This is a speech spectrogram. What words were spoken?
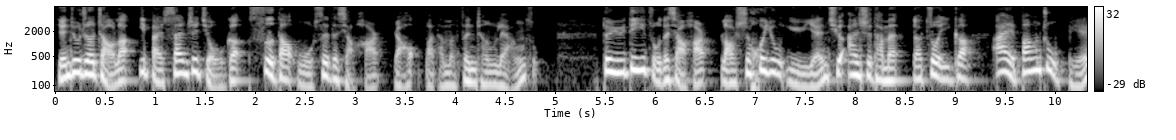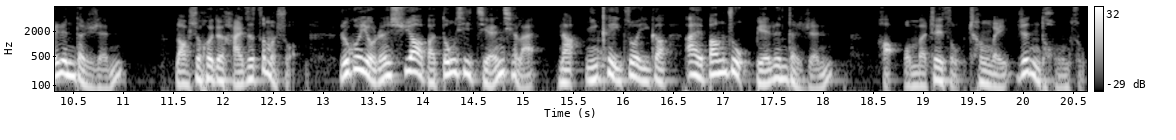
研究者找了一百三十九个四到五岁的小孩，然后把他们分成两组。对于第一组的小孩，老师会用语言去暗示他们要做一个爱帮助别人的人。老师会对孩子这么说：“如果有人需要把东西捡起来，那你可以做一个爱帮助别人的人。”好，我们把这组称为认同组，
